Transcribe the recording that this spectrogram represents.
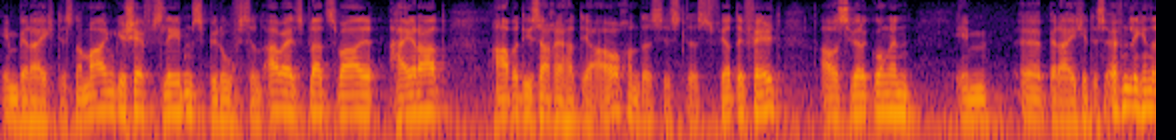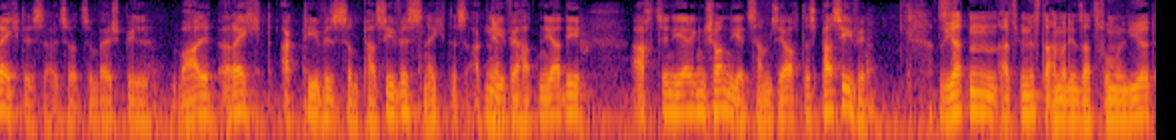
im Bereich des normalen Geschäftslebens, Berufs- und Arbeitsplatzwahl, Heirat, aber die Sache hat ja auch, und das ist das vierte Feld, Auswirkungen im äh, Bereiche des öffentlichen Rechtes, also zum Beispiel Wahlrecht, aktives und passives. Nicht? Das Aktive ja. hatten ja die 18-Jährigen schon, jetzt haben sie auch das Passive. Sie hatten als Minister einmal den Satz formuliert,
